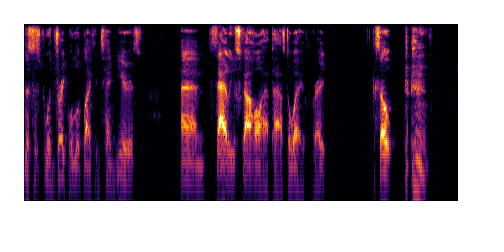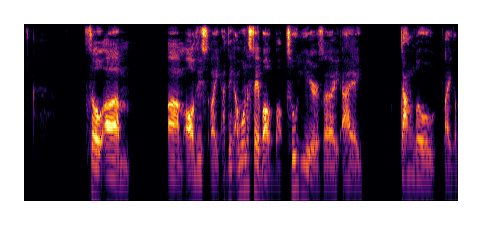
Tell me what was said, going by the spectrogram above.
this is what Drake will look like in 10 years. And sadly, Scott Hall had passed away, right? So, so, um, um, all these, like, I think I want to say about, about two years, I, I download like a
